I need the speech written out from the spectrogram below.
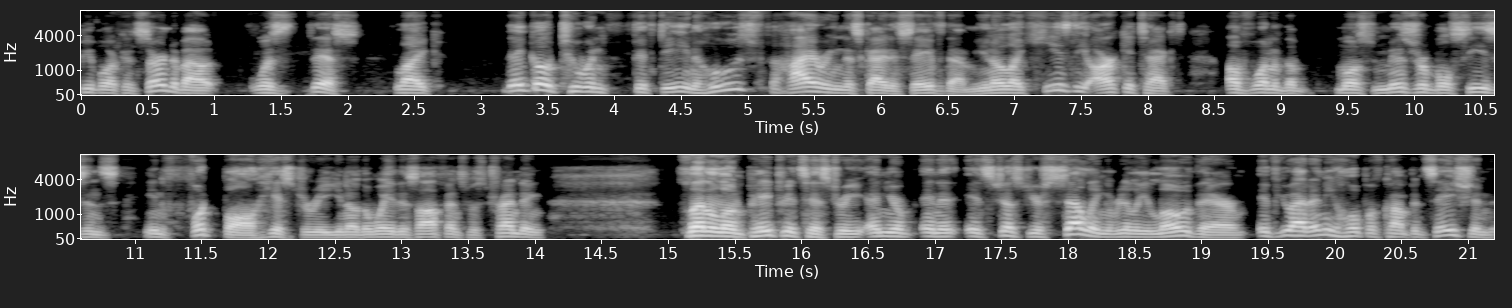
people are concerned about was this like, they go two and 15. Who's hiring this guy to save them? You know, like he's the architect of one of the most miserable seasons in football history. You know, the way this offense was trending let alone Patriots history, and you're and it, it's just you're selling really low there. If you had any hope of compensation,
